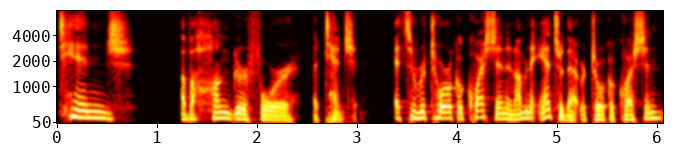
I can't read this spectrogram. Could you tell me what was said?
tinge of a hunger for attention? It's a rhetorical question, and I'm going to answer that rhetorical question,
